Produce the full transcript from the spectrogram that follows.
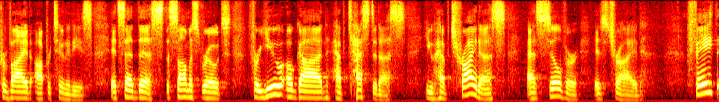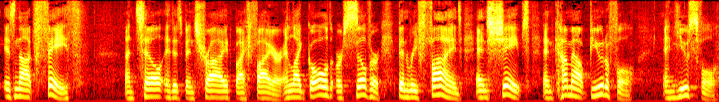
provide opportunities. It said this the psalmist wrote, For you, O God, have tested us. You have tried us as silver is tried. Faith is not faith until it has been tried by fire, and like gold or silver, been refined and shaped and come out beautiful and useful.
